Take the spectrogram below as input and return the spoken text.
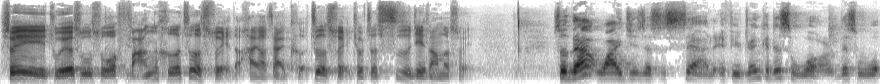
所以主耶稣说：“凡喝这水的，还要再渴。这水就这世界上的水。So that why Jesus said, if you drink this water, this wa-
